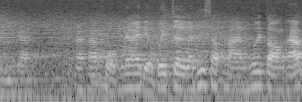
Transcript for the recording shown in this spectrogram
เหมือนกันนะครับผมยังไงเดี๋ยวไปเจอกันที่สะพานห้วยตองครับ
